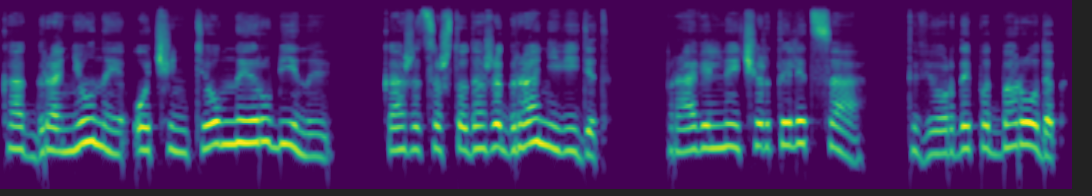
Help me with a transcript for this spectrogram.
как граненые, очень темные рубины. Кажется, что даже грани видит. Правильные черты лица, твердый подбородок.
